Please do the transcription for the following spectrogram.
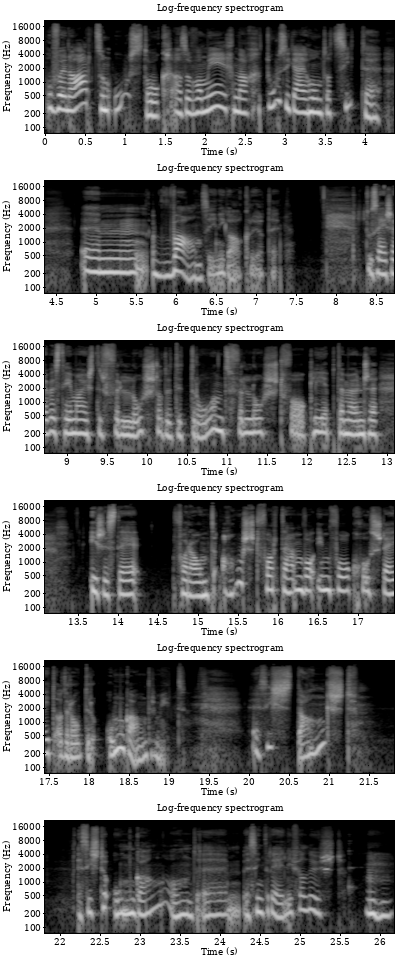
auf eine Art zum Ausdruck, also wo mich nach 1100 Seiten ähm, wahnsinnig angerührt hat. Du sagst eben, das Thema ist der Verlust oder der drohende Verlust von geliebten Menschen. Ist es der vor allem die Angst vor dem, was im Fokus steht, oder auch der Umgang damit? Es ist die Angst, es ist der Umgang und äh, es sind reelle Verluste. Mhm.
